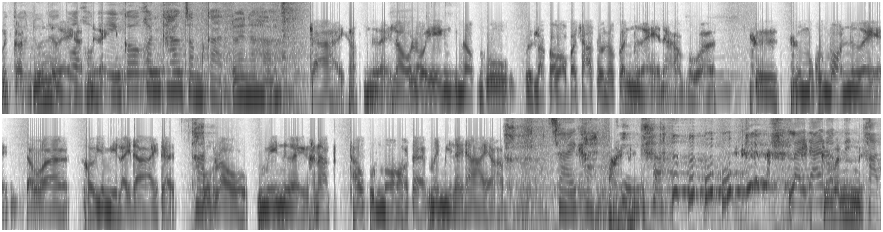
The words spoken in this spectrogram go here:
มันก็เหนื่อยครับเหนื่อยเองก็ค่อนข้างจำกัดด้วยนะคะใช่ครับเหนื่อยเราเราเองเราผู้เราก็บอกประชาชนเราก็เหนื่อยนะครับเพราะว่าคือคือคุณหมอเหนื่อย แต่ว่าเขายังมีรายได้ แต่พวกเราไม่เหนื่อยขนาดเท่าคุณหมอแต่ไม่มีรายได้อะครับ ใช่ค่ะจริงค่ะรายได้ต้องติดขัด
